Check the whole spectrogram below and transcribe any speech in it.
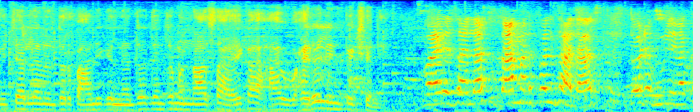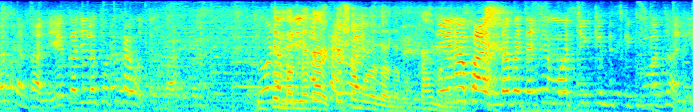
विचारल्यानंतर पाहणी केल्यानंतर त्यांचं म्हणणं असं आहे का हा व्हायरल इन्फेक्शन आहे? व्हायरल झालं असतं तर आम्हाला पण झालं असतं. तेवढ्या मुलीला कसं काय झालं? एखादीला थोडं काय होतं का? तुमचं म्हणणं काय? कशामुळे झालं मग? काय ते ना म्हणणं? चिक्की झाले.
